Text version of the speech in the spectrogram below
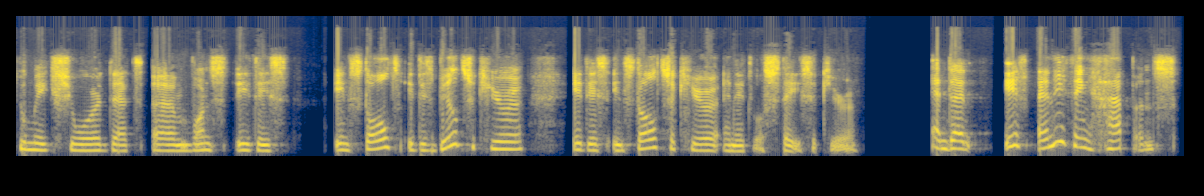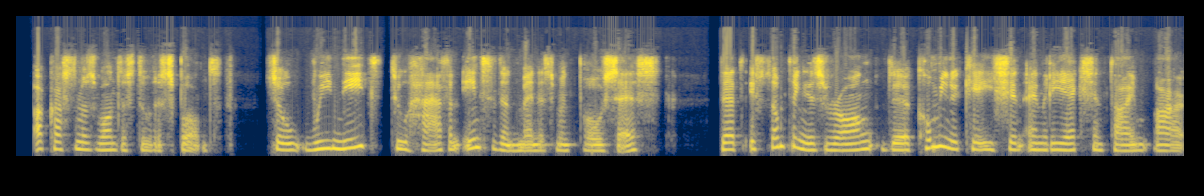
to make sure that um, once it is installed, it is built secure, it is installed secure, and it will stay secure. And then if anything happens, our customers want us to respond. So we need to have an incident management process that if something is wrong, the communication and reaction time are,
